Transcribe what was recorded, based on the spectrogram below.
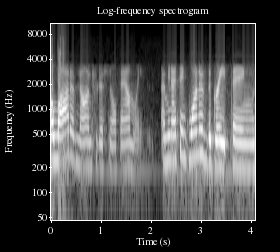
a lot of non-traditional families. I mean, I think one of the great things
